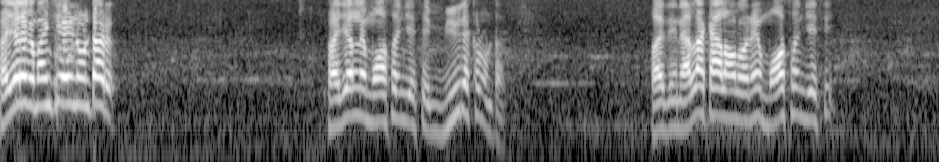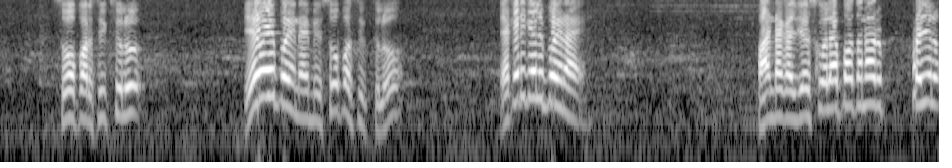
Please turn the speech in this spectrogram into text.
ప్రజలకు మంచి చేయండి ఉంటారు. ప్రజల్ని మోసం చేసే మీరు ఎక్కడ ఉంటారు? పది నెలల కాలంలోనే మోసం చేసి సూపర్ సిక్స్లు ఏమైపోయినాయి మీ సూపర్ సిక్స్లు? ఎక్కడికి వెళ్ళిపోయినాయి? పండగలు చేసుకోలేకపోతున్నారు ప్రజలు.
